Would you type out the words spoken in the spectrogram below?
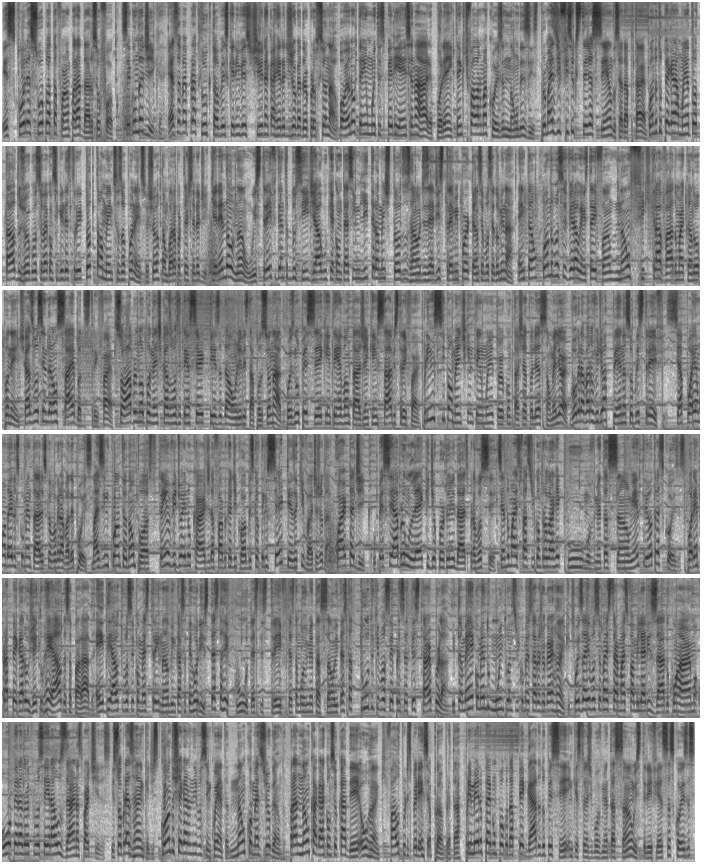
escolha a sua plataforma para dar o seu foco. Segunda dica, essa vai para tu que tá talvez queira investir na carreira de jogador profissional. Bom, eu não tenho muita experiência na área, porém, tenho que te falar uma coisa, não desista. Por mais difícil que esteja sendo se adaptar, quando tu pegar a manha total do jogo, você vai conseguir destruir totalmente seus oponentes, fechou? Então bora pra terceira dica. Querendo ou não, o strafe dentro do Seed é algo que acontece em literalmente todos os rounds e é de extrema importância você dominar. Então, quando você ver alguém strafando, não fique cravado marcando o oponente. Caso você ainda não saiba de strafar, só abra no oponente caso você tenha certeza de onde ele está posicionado, pois no PC quem tem a vantagem quem sabe strafar, principalmente quem tem um monitor com taxa de atualização melhor. Vou gravar um vídeo apenas sobre strafe, se apoia manda aí nos comentários que eu vou gravar depois. Mas enquanto eu não posto, tem um vídeo aí no card da fábrica de cobres que eu tenho certeza que vai te ajudar. Quarta dica, o PC abre um leque de oportunidades para você, sendo mais fácil de controlar recuo, movimentação e entre outras coisas. Porém, para pegar o jeito real dessa parada, é ideal que você comece treinando em caça terrorista. Testa recuo, testa strafe, testa movimentação e testa tudo que você precisa ter testar por lá. E também recomendo muito antes de começar a jogar Ranked, pois aí você vai estar mais familiarizado com a arma ou operador que você irá usar nas partidas. E sobre as Rankeds, quando chegar no nível 50, não comece jogando, para não cagar com seu KD ou rank. Falo por experiência própria, tá? Primeiro pega um pouco da pegada do PC em questões de movimentação, strafe e essas coisas,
